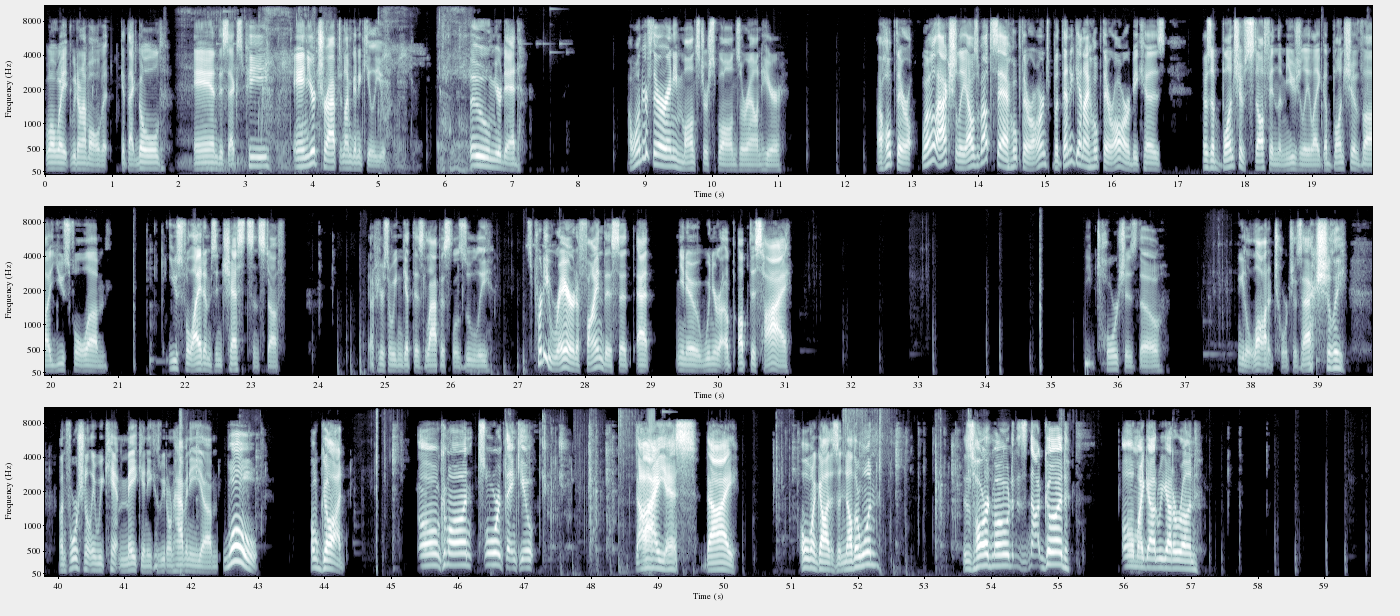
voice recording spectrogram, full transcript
Well, wait, we don't have all of it. Get that gold. And this XP. And you're trapped, and I'm gonna kill you. Boom, you're dead. I wonder if there are any monster spawns around here. I hope there... Are. Well, actually, I was about to say I hope there aren't, but then again, I hope there are, because there's a bunch of stuff in them, usually, like a bunch of uh, useful um, useful items in chests and stuff. Up here so we can get this lapis lazuli. It's pretty rare to find this at, at you know, when you're up, up this high. Need torches, though. Need a lot of torches, actually. Unfortunately, we can't make any because we don't have any, um... Whoa! Oh, God. Oh, come on. Sword, thank you. Die, yes. Die. Oh, my God, there's another one? This is hard mode. This is not good. Oh, my God, we gotta run.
